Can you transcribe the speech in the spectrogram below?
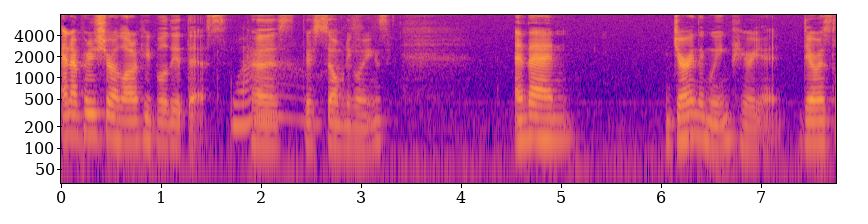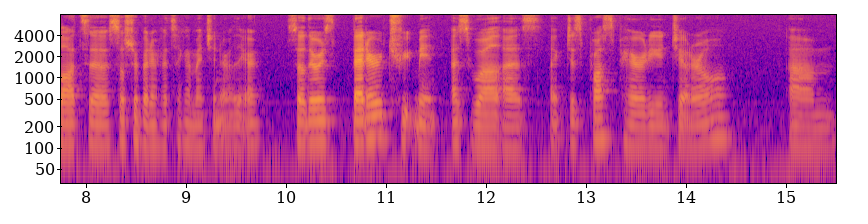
And I'm pretty sure a lot of people did this because there's so many Nguyens. And then during the Nguyen period, there was lots of social benefits, like I mentioned earlier. So there was better treatment as well as like just prosperity in general, um,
